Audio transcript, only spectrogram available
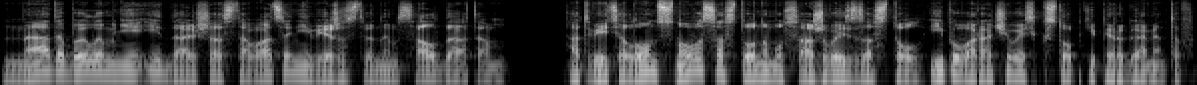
«Надо было мне и дальше оставаться невежественным солдатом», — ответил он, снова со стоном усаживаясь за стол и поворачиваясь к стопке пергаментов.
